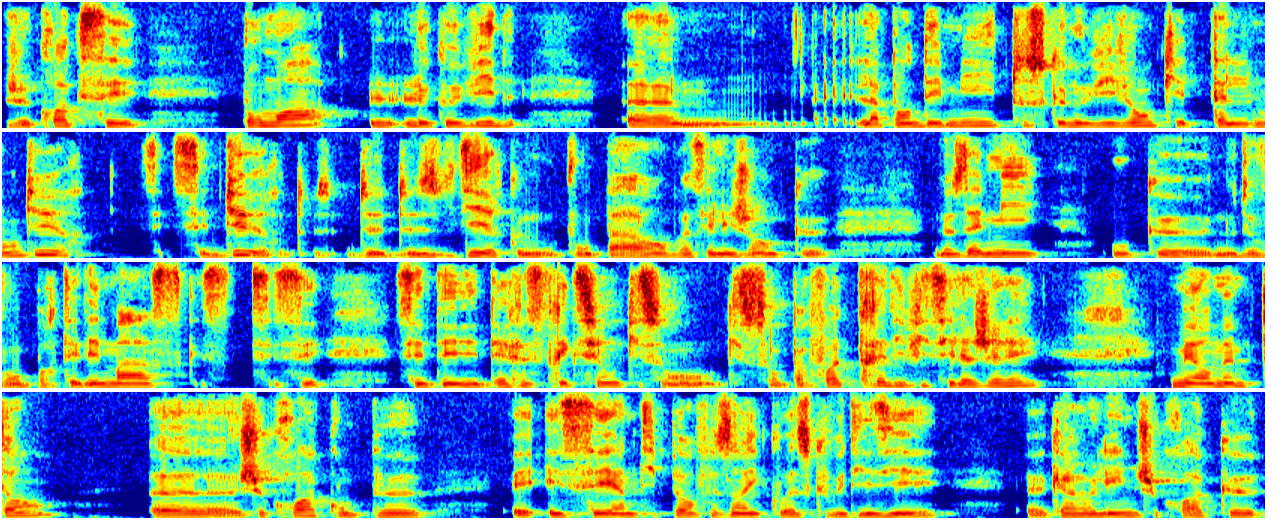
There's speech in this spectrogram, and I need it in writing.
Je crois que c'est, pour moi, le Covid, euh, la pandémie, tout ce que nous vivons qui est tellement dur. C'est dur de, de, se dire que nous ne pouvons pas embrasser les gens que nos amis ou que nous devons porter des masques. C'est des, restrictions qui sont, qui sont parfois très difficiles à gérer. Mais en même temps, euh, je crois qu'on peut, et, c'est un petit peu en faisant écho à ce que vous disiez, euh, Caroline, je crois que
